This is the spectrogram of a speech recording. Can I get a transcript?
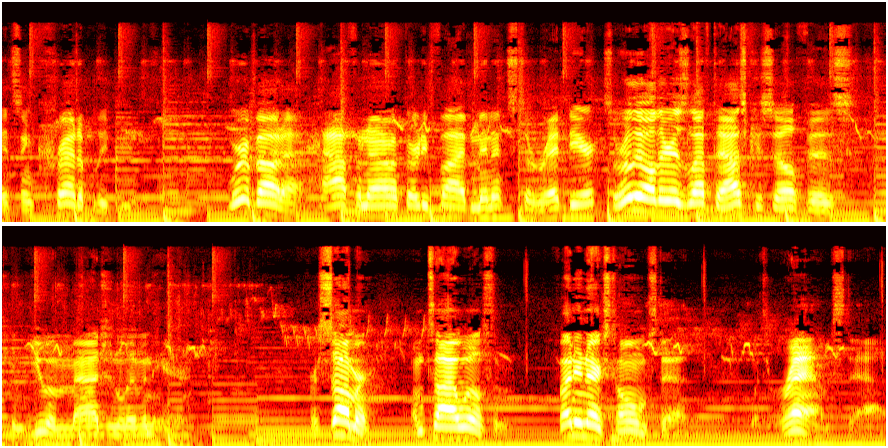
It's incredibly beautiful. We're about a half an hour, 35 minutes to Red Deer. So really all there is left to ask yourself is, can you imagine living here? For summer, I'm Ty Wilson. Find your next homestead with Ramstad.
